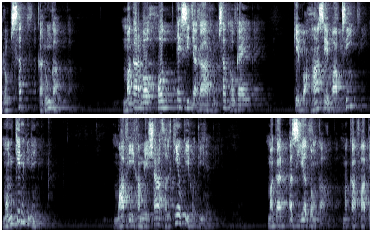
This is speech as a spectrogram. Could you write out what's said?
رخصت کروں گا۔ مگر وہ خود ایسی جگہ رخصت ہو گئے کہ وہاں سے واپسی ممکن ہی نہیں۔ معافی ہمیشہ غلطیوں کی ہوتی ہے، مگر اذیتوں کا مقافات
